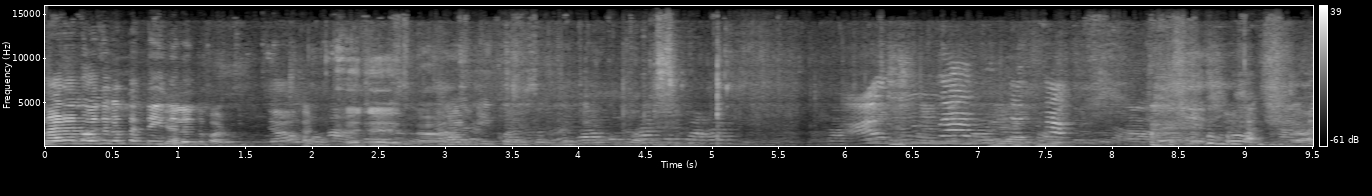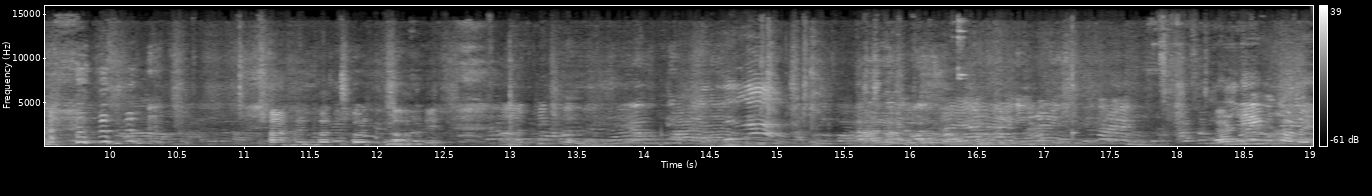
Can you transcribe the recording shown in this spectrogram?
নারায়ণ ওই জায়গাটা দিয়ে দিলেই তো পারো সামনের বছর হবে ঠিক করে আর ডিম খাবে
